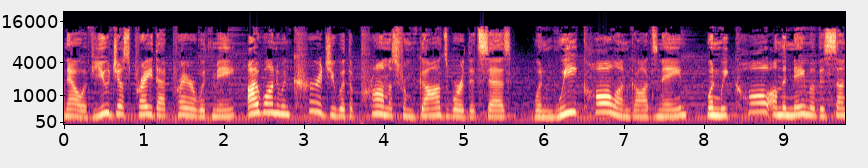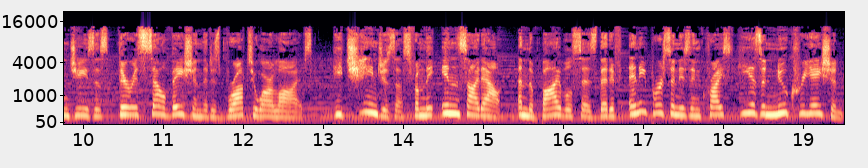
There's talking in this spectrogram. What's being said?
Now, if you just prayed that prayer with me, I want to encourage you with a promise from God's Word that says, when we call on God's name, when we call on the name of His Son Jesus, there is salvation that is brought to our lives. He changes us from the inside out. And the Bible says that if any person is in Christ, he is a new creation.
